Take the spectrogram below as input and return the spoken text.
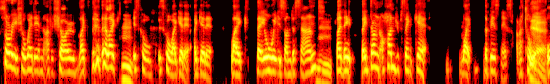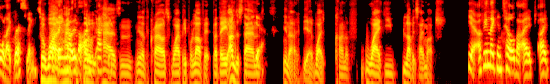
sorry, it's your wedding. I have a show. Like they're like, Mm. it's cool. It's cool. I get it. I get it. Like they always understand. Mm. Like they they don't hundred percent get like the business at all Yeah. or like wrestling. So why they know the that I'm it has, and you know the crowds, why people love it, but they understand, Yeah. you know, yeah, why it's kind of why you love it so much. Yeah, I think they can tell that I I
